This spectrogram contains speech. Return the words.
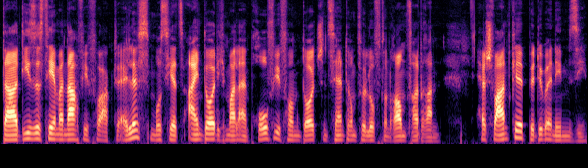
Da dieses Thema nach wie vor aktuell ist, muss jetzt eindeutig mal ein Profi vom Deutschen Zentrum für Luft- und Raumfahrt ran. Herr Schwanke, bitte übernehmen Sie.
